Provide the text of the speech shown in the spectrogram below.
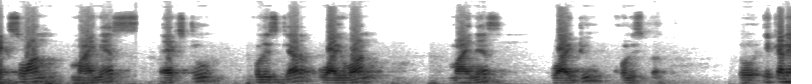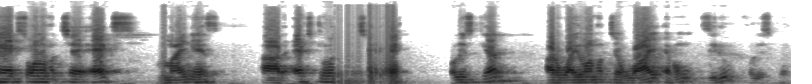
x one minus x two whole square y one minus y two whole square তো এখানে এক্স ওয়ান হচ্ছে এক্স মাইনাস আর এক্স টু হচ্ছে হোল স্কোয়ার আর ওয়াই ওয়ান হচ্ছে ওয়াই এবং zero whole square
